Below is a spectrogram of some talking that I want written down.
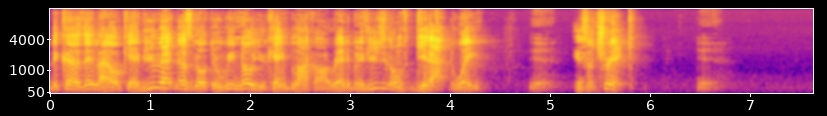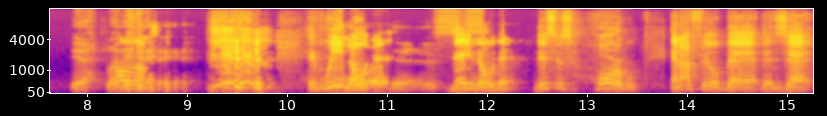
because they're like, okay, if you letting us go through, we know you can't block already. But if you're just gonna get out the way, yeah, it's a trick. Yeah, yeah. if we know that, yeah, they know that. This is horrible, and I feel bad that Zach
